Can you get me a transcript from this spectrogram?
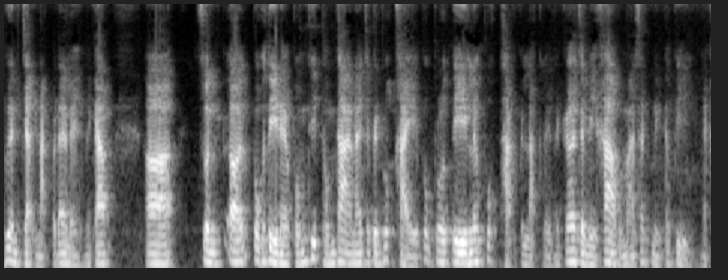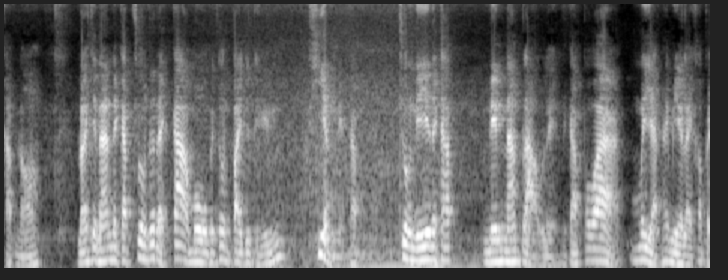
เพื่อนๆจัดหนักไปได้เลยนะครับอ่า ส่วนปกติเนี่ยผมที่ผมทานนะจะเป็นพวกไข่พวกโปรตีนแล้วพวกผักเป็นหลักเลยนะก็จะมีข้าวประมาณสักหนึ่งทัพพีนะครับเนาะหลังจากนั้นนะครับช่วงตั้งแต่9โมงเป็นต้นไปจนถึงเที่ยงเนี่ยครับช่วงนี้นะครับเน้นน้ำเปล่าเลยนะครับเพราะว่าไม่อยากให้มีอะไรเข้าไป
